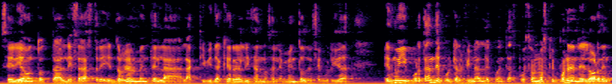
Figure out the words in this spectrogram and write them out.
sería un total desastre. Entonces realmente la, la actividad que realizan los elementos de seguridad es muy importante porque al final de cuentas pues son los que ponen el orden.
